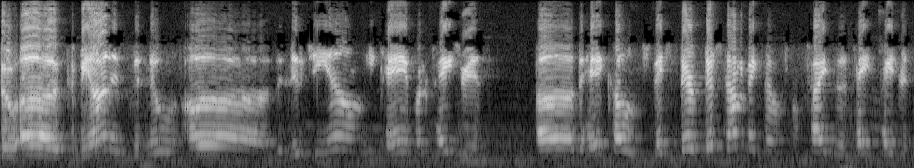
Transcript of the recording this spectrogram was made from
The, uh, to be honest, the new uh, the new GM, he came from the Patriots. Uh, the head coach, they, they're they're trying to make them Titans the Patriots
